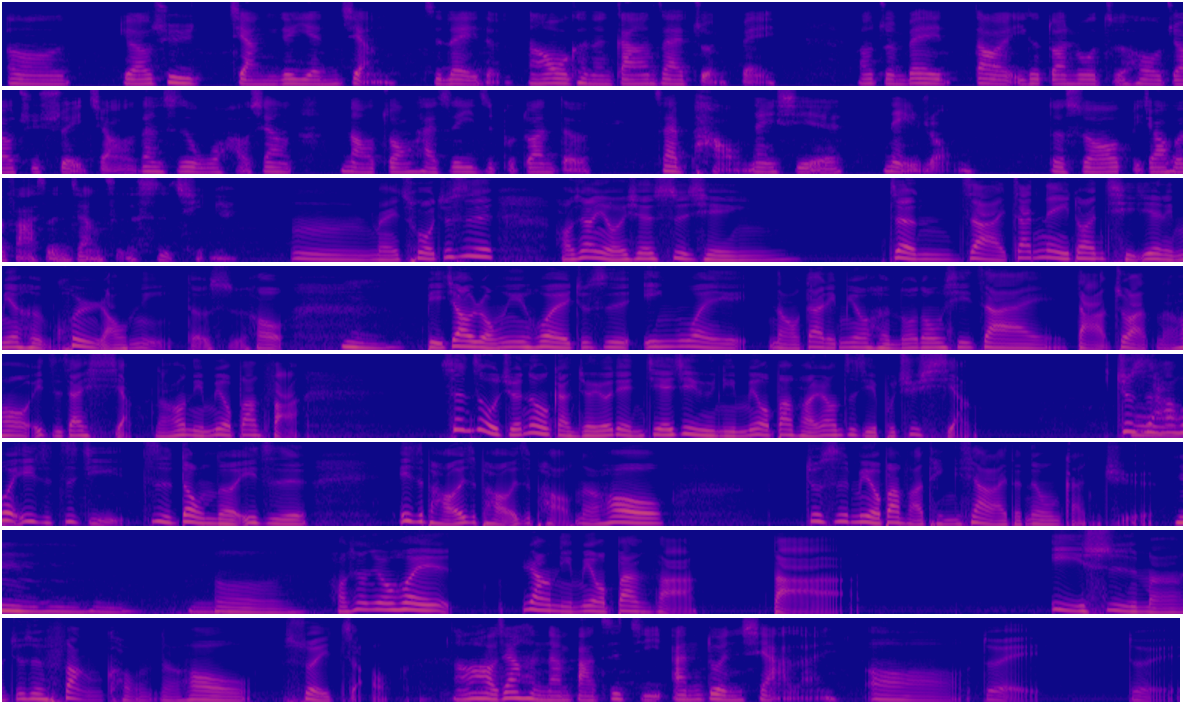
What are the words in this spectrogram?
呃有要去讲一个演讲之类的，然后我可能刚刚在准备，然后准备到一个段落之后就要去睡觉，但是我好像脑中还是一直不断的在跑那些内容的时候，比较会发生这样子的事情、欸。嗯，没错，就是好像有一些事情正在在那一段期间里面很困扰你的时候，嗯。比较容易会就是因为脑袋里面有很多东西在打转，然后一直在想，然后你没有办法，甚至我觉得那种感觉有点接近于你没有办法让自己不去想，就是他会哦。一直自己自动的一直一直跑，一直跑，一直跑，然后就是没有办法停下来的那种感觉。嗯嗯嗯嗯，嗯，好像就会让你没有办法把意识吗，就是放空，然后睡着。然后好像很难把自己安顿下来。哦，对对。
